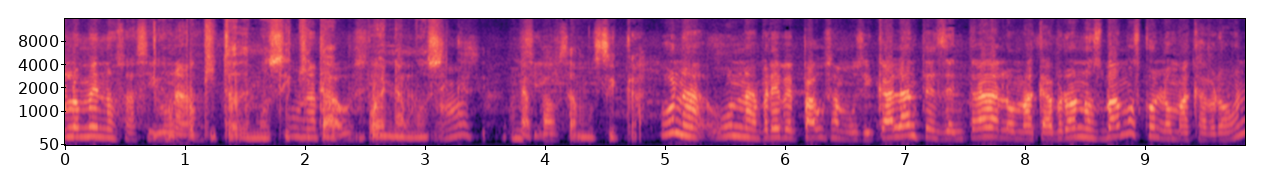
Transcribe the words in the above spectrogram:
por lo menos así una... Un poquito de musiquita, pausita, buena música, una Sí. pausa musical. Una, una breve pausa musical antes de entrar a lo macabrón. ¿Nos vamos con lo macabrón?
